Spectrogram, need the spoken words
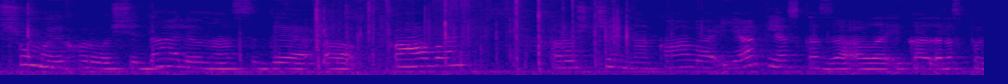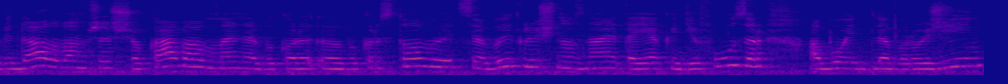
Що, мої хороші? Далі у нас іде е, кава. Розчинна кава, як я сказала і розповідала вам вже, що кава в мене е, використовується виключно, знаєте, як і дифузор, або для ворожінь,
